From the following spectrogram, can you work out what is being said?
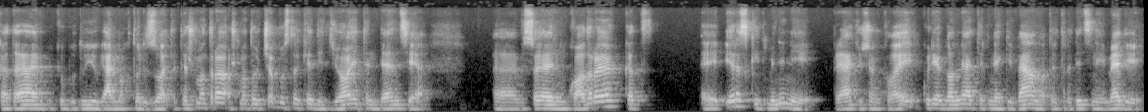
kada ir kokiu būdu jų galima aktualizuoti. Tai aš matau, aš matau čia bus tokia didžioji tendencija e, visoje rinkodaroje, kad e, ir skaitmeniniai prekių ženklai, kurie gal net ir negyveno tai tradiciniai medijai,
